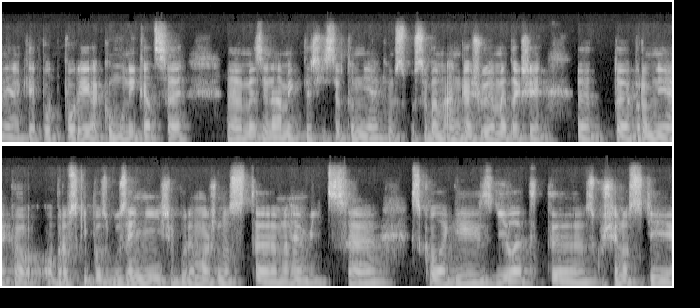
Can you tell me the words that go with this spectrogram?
nějaké podpory a komunikace mezi námi, kteří se v tom nějakým způsobem angažujeme. Takže to je pro mě jako obrovský pozbuzení, že bude možnost mnohem víc s kolegy sdílet zkušenosti,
